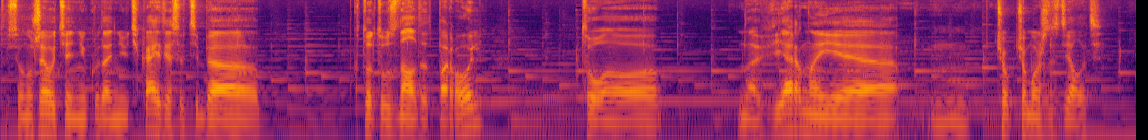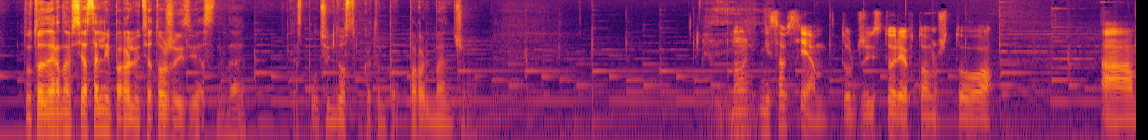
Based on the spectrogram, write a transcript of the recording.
То есть он уже у тебя никуда не утекает, если у тебя кто-то узнал этот пароль, то, наверное, что можно сделать? Ну, то, наверное, все остальные пароли у тебя тоже известны, да? Раз получили доступ к этому пароль-менеджеру. Ну, не совсем. Тут же история в том, что а,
